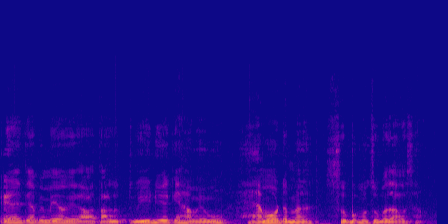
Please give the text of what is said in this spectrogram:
එනති අපි මේ වගේ තවත් අලුත් වීඩියෝ එක හැමමු හැමෝටම සුබම සුබ දවසක්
